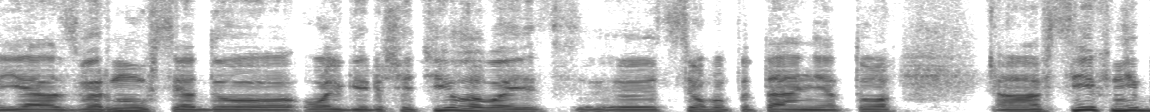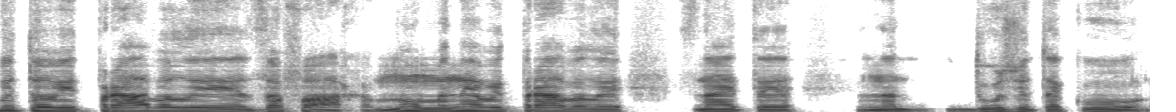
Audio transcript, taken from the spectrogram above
я звернувся до Ольги Решетілової з цього питання, то всіх нібито відправили за фахом. Ну, мене відправили, знаєте, на дуже таку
